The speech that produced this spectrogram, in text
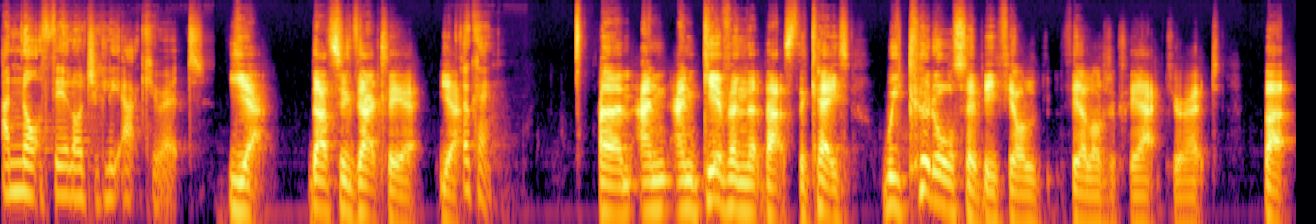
and not theologically accurate. Yeah, that's exactly it. Yeah. Okay. Um, and and given that that's the case, we could also be theolo- theologically accurate, but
